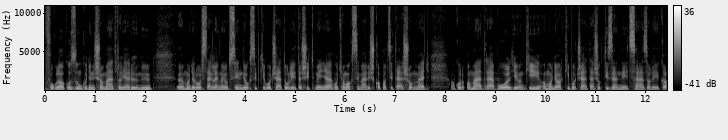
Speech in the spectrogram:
foglalkozzunk, ugyanis a Mátrai erőmű Magyarország legnagyobb széndiokszid kibocsátó létesítménye. Hogyha maximális kapacitáson megy, akkor a Mátrából jön ki a magyar kibocsátások 14%-a.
